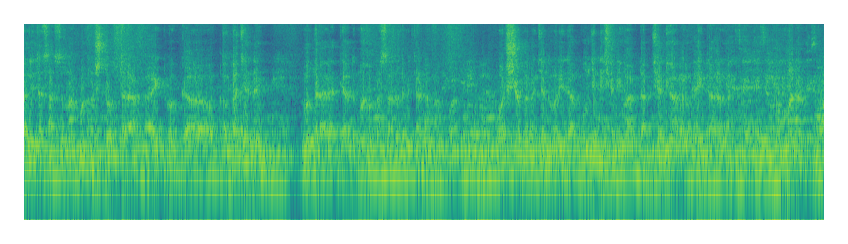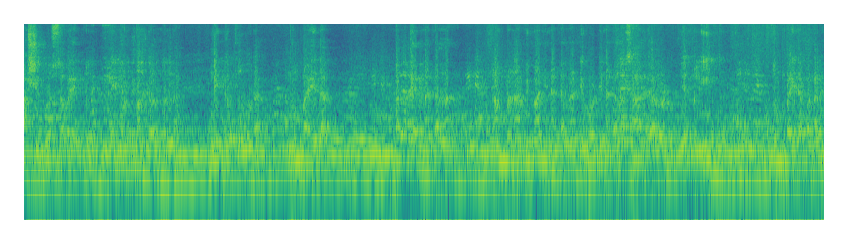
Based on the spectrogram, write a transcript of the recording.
ಲಲಿತ ಸಹಸ್ರನಾಮ ಅಷ್ಟೋತ್ತರ. ಬಗ್ಗ ಭಜನೆ. ಮಂಗಳಾರಾಧ್ಯ ಅದು ಮಹಾಪ್ರಸಾದದ ವಿತರಣೆ ಮಾಡುವ ವರ್ಷಗಳ ಜನವರಿದ ಪೂಜನೆ ಶನಿವಾರದ ಶನಿವಾರ ಐತಾರಲ್ಲ ನಮ್ಮನ ವಾರ್ಷಿಕೋತ್ಸವ ಎಂದು ಮಲ್ತೊಂದಲ್ಲ ನಿಕ್ಕ ಪೂರ ಮುಂಬೈದ ಭಕ್ತರನ್ನ ಅಮ್ಮನ ಅಭಿಮಾನಿನ ಕಲ್ಲ ಡಿವೋಟಿನ ಕಲ್ಲ ಸಹಕಾರಗಳು ಮುಂಬೈದ ಬಂದರೆ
